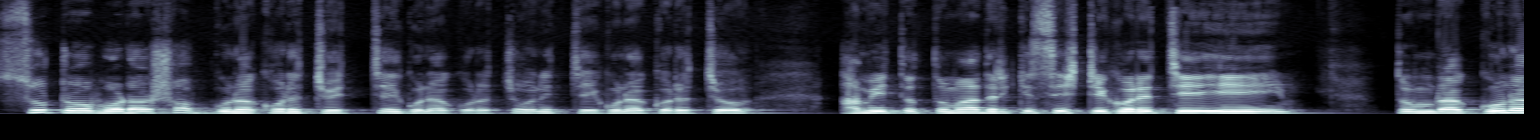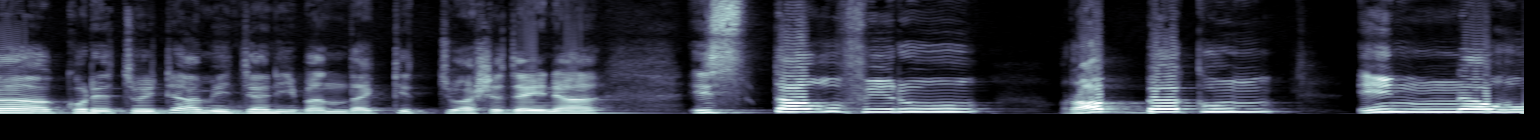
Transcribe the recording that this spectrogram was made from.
ছোট বড় সব গুণা করেছ, ইচ্ছাই গুণা করেছ, অনিচ্ছাই গুণা করেছ। আমি তো তোমাদেরকে সৃষ্টি করেছি। তোমরা গুণা করেছ, এটা আমি জানি, বান্দা, কিচ্ছু আসে যায় না। ইস্তাগফিরু রব্বাকুম, ইন্নাহু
